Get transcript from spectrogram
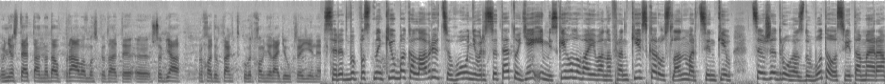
Університет надав право, можна сказати, е, щоб я проходив практику в Верховній Раді України. Серед випускників бакалаврів цього університету є і міський голова Івано-Франківська Руслан Марцинків. Це вже друга здобута освіта мера.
